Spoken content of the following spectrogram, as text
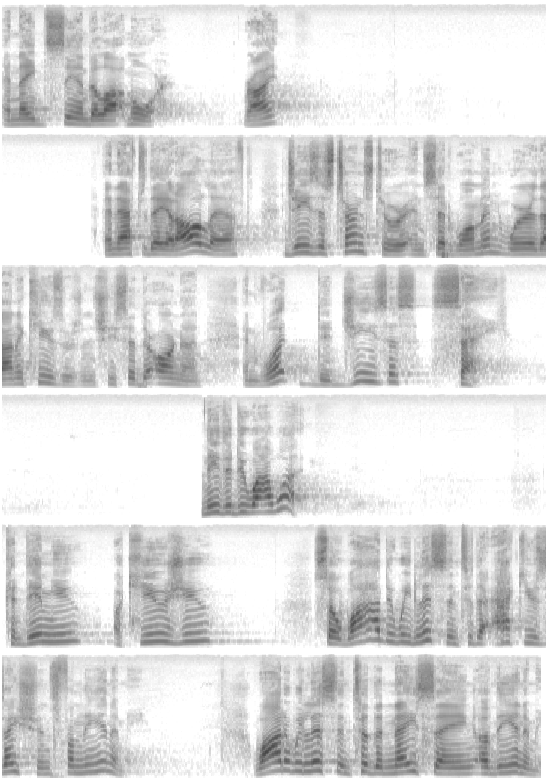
and they'd sinned a lot more, right? And after they had all left, Jesus turns to her and said, Woman, where are thine accusers? And she said, There are none. And what did Jesus say? Neither do I what? Condemn you, accuse you. So, why do we listen to the accusations from the enemy? Why do we listen to the naysaying of the enemy?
